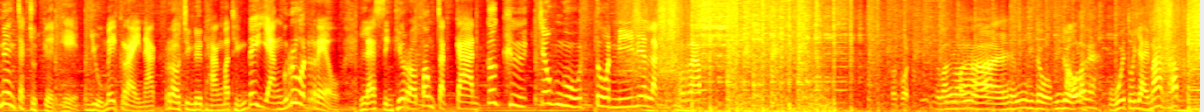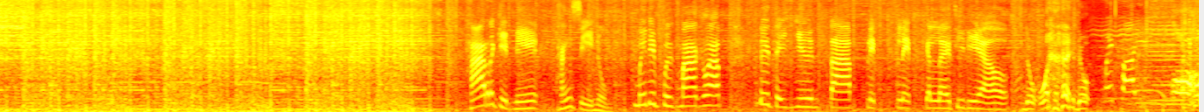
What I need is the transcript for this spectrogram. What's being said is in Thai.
เนื่องจากจุดเกิดเหตุอยู่ไม่ไกลนัก เราจึงเดินทางมาถึงได้อย่างรวดเร็ว และสิ่งที่เราต้องจัดการก็คือเจ้างูตัวนี้เนี่ยแหละครับระวังร้องหน่อยเห็นดุมันดุเอาแล้วไงโอ้ยตัวใหญ่มากครับ ภารกิจนี้ทั้ง 4 หนุ่มไม่ได้ฝึกมาครับ ได้แต่ยืนตาปลิบๆกันเลยทีเดียว ดุเว้ยดุ ไม่ไป โอ้โห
